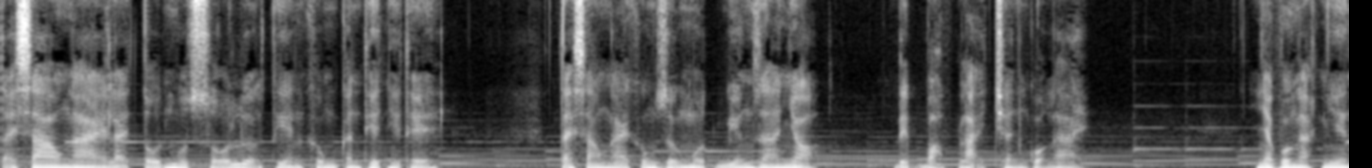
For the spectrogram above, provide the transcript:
Tại sao ngài lại tốn một số lượng tiền không cần thiết như thế? Tại sao ngài không dùng một miếng da nhỏ để bọc lại chân của ngài Nhà vua ngạc nhiên,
